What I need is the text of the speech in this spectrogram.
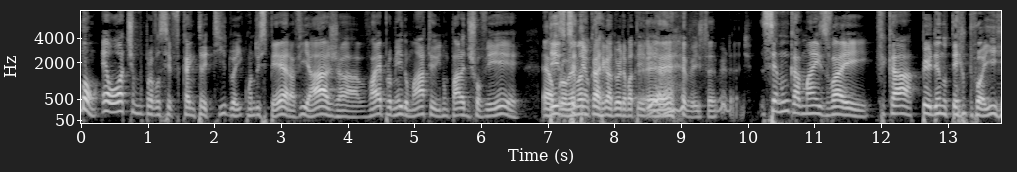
Bom, é ótimo para você ficar entretido aí quando espera, viaja, vai pro meio do mato e não para de chover. É, o Desde que problema- você tenha o carregador da bateria, né? É, isso é verdade. você nunca mais vai ficar perdendo tempo aí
